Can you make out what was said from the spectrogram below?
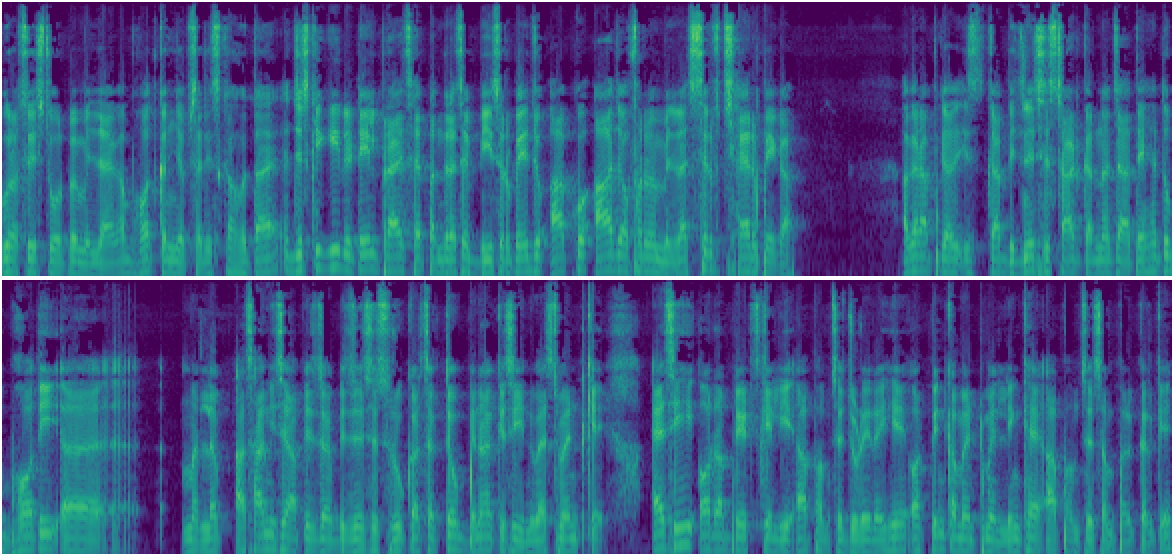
ग्रोसरी स्टोर पे मिल जाएगा। बहुत कंजप्शन इसका होता है, जिसकी की रिटेल प्राइस है पंद्रह से बीस रुपये जो आपको आज ऑफ़र में मिल रहा है सिर्फ़ छः रुपये का। अगर आप इसका बिज़नेस स्टार्ट करना चाहते हैं तो बहुत ही आ, मतलब आसानी से आप इस बिज़नेस शुरू कर सकते हो बिना किसी इन्वेस्टमेंट के। ऐसी ही और अपडेट्स के लिए आप हमसे जुड़े रहिए और पिन कमेंट में लिंक है आप हमसे संपर्क करके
